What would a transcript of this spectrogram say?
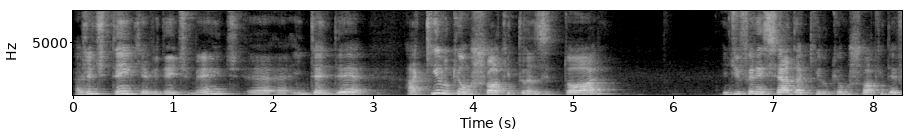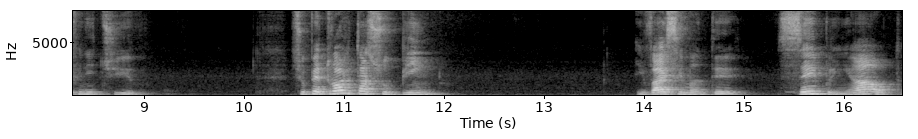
A gente tem que, evidentemente, é, é, entender aquilo que é um choque transitório e diferenciar daquilo que é um choque definitivo. Se o petróleo está subindo e vai se manter sempre em alta,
